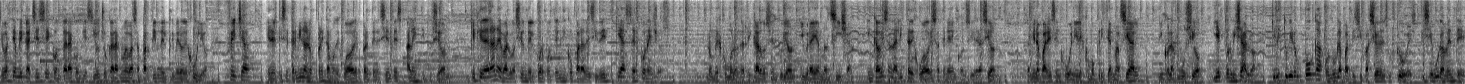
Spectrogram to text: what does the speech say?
Sebastián Becachese contará con 18 caras nuevas a partir del 1 de julio, fecha en el que se terminan los préstamos de jugadores pertenecientes a la institución que quedarán a evaluación del cuerpo técnico para decidir qué hacer con ellos. Nombres como los de Ricardo Centurión y Brian Mancilla encabezan la lista de jugadores a tener en consideración. También aparecen juveniles como Cristian Marcial, Nicolás Mucio y Héctor Villalba, quienes tuvieron poca o nula participación en sus clubes y seguramente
